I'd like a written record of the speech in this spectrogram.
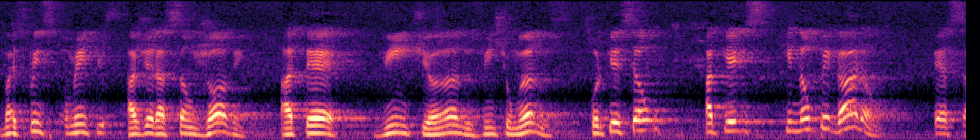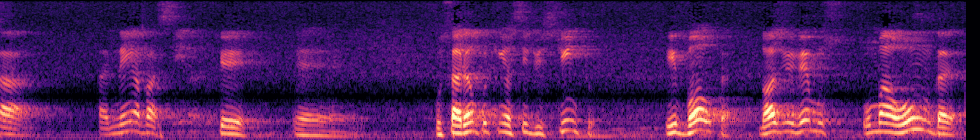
mas principalmente a geração jovem, até 20 anos, 21 anos, porque são aqueles que não pegaram essa nem a vacina, porque é, o sarampo tinha sido extinto e volta. Nós vivemos uma onda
